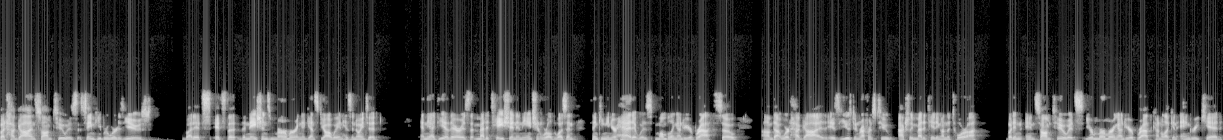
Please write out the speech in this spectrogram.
But Haggah in Psalm 2 is the same Hebrew word is used, but it's it's the, the nation's murmuring against Yahweh and his anointed. And the idea there is that meditation in the ancient world wasn't thinking in your head, it was mumbling under your breath. So um, that word Haggah is used in reference to actually meditating on the Torah. But in, in Psalm 2, it's you're murmuring under your breath, kind of like an angry kid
